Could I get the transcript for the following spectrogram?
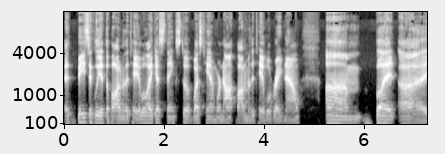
at basically at the bottom of the table. I guess thanks to West Ham, we're not bottom of the table right now. Um, but uh,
